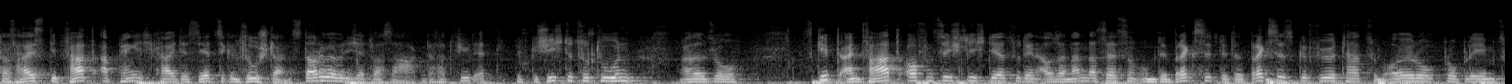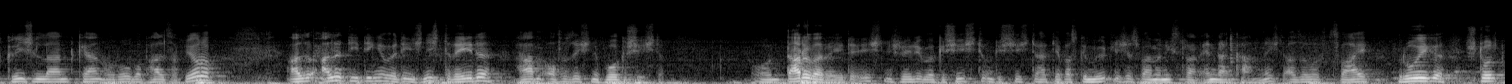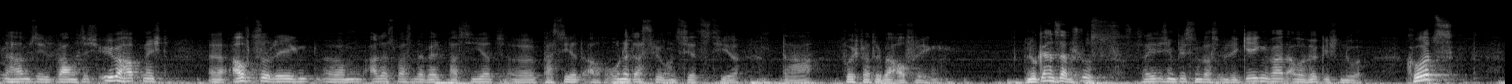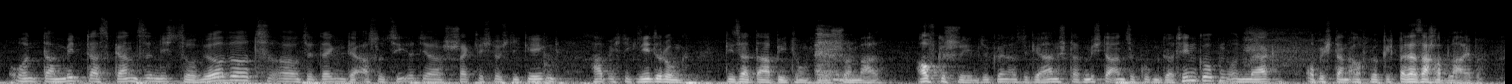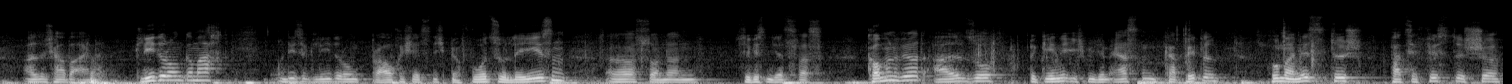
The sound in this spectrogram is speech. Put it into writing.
das heißt die Pfadabhängigkeit des jetzigen Zustands. Darüber will ich etwas sagen. Das hat viel mit Geschichte zu tun. Also es gibt einen Pfad offensichtlich, der zu den Auseinandersetzungen um den Brexit, der Brexit geführt hat, zum Euro-Problem, zu Griechenland, Kern-Europa, Pulse of Europe. Also alle die Dinge, über die ich nicht rede, haben offensichtlich eine Vorgeschichte. Und darüber rede ich. Ich rede über Geschichte und Geschichte hat ja was Gemütliches, weil man nichts daran ändern kann. Nicht? Also zwei ruhige Stunden haben Sie, brauchen sich überhaupt nicht äh, aufzuregen. Ähm, alles, was in der Welt passiert, äh, passiert auch, ohne dass wir uns jetzt hier da furchtbar darüber aufregen. Nur ganz am Schluss rede ich ein bisschen was über die Gegenwart, aber wirklich nur kurz. Und damit das Ganze nicht so wirr wird äh, und Sie denken, der assoziiert ja schrecklich durch die Gegend, habe ich die Gliederung dieser Darbietung hier schon mal aufgeschrieben. Sie können also gerne, statt mich da anzugucken, dorthin gucken und merken, ob ich dann auch wirklich bei der Sache bleibe. Also ich habe eine Gliederung gemacht und diese Gliederung brauche ich jetzt nicht mehr vorzulesen, äh, sondern Sie wissen jetzt, was kommen wird. Also beginne ich mit dem ersten Kapitel humanistisch-pazifistische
